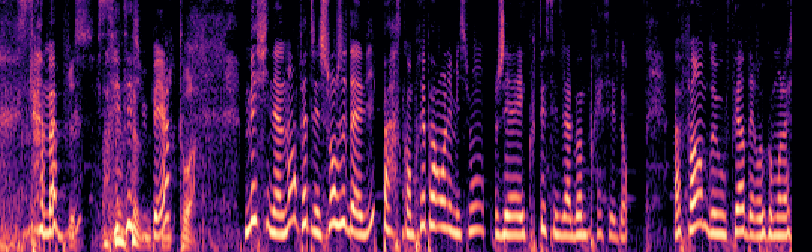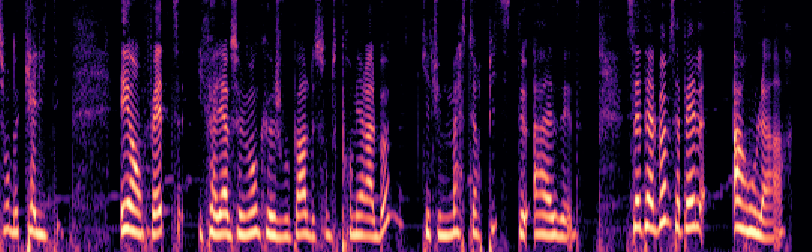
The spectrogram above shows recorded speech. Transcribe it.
ça m'a plu, Yes. c'était super. Toi. Mais finalement, en fait, j'ai changé d'avis parce qu'en préparant l'émission, j'ai écouté ses albums précédents afin de vous faire des recommandations de qualité. Et en fait, il fallait absolument que je vous parle de son tout premier album, qui est une masterpiece de A à Z. Cet album s'appelle Aroular,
